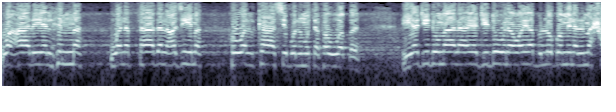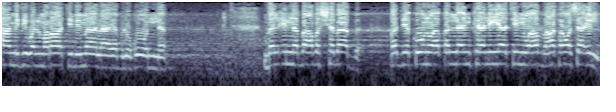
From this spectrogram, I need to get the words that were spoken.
وعالي الهمة ونفاذ العزيمة هو الكاسب المتفوق. يجد ما لا يجدون ويبلغ من المحامد والمراتب ما لا يبلغون. بل إن بعض الشباب قد يكون أقل إمكانيات وأضعف وسائل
